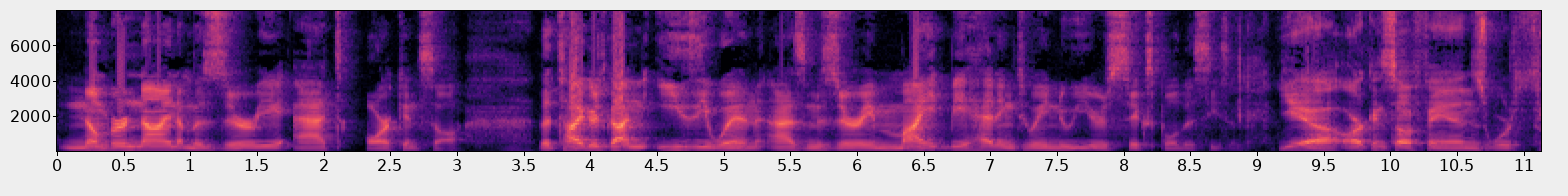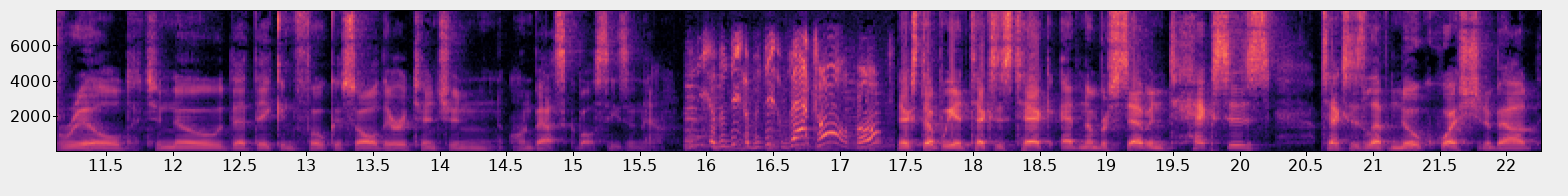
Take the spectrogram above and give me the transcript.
number 9 Missouri at Arkansas. The Tigers got an easy win as Missouri might be heading to a New Year's Six Bowl this season. Yeah, Arkansas fans were thrilled to know that they can focus all their attention on basketball season now. That's all, folks. Next up, we had Texas Tech at number seven. Texas. Texas left no question about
